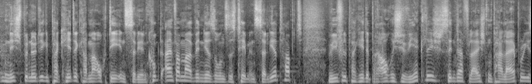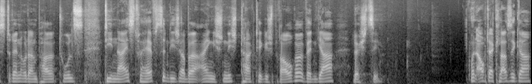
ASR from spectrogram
nicht benötigte Pakete kann man auch deinstallieren. Guckt einfach mal, wenn ihr so ein System installiert habt, wie viele Pakete brauche ich wirklich? Sind da vielleicht ein paar Libraries drin oder ein paar Tools, die nice to have sind, die ich aber eigentlich nicht tagtäglich brauche? Wenn ja, löscht sie. Und auch der Klassiker,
